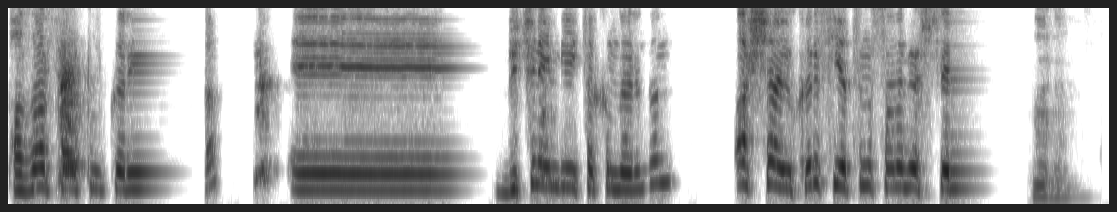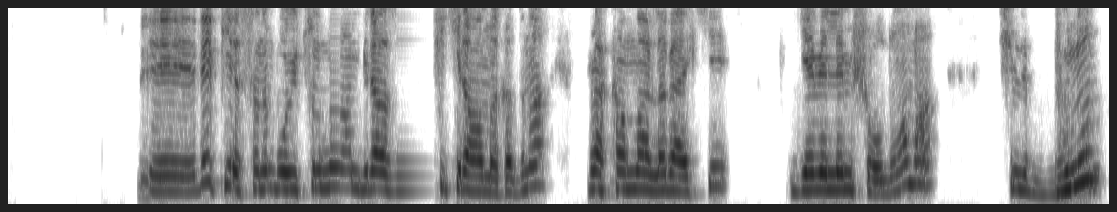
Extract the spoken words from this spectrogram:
pazar farklılıklarıyla e, bütün NBA takımlarının aşağı yukarı fiyatını sana gösterir. E, ve piyasanın boyutundan biraz fikir almak adına rakamlarla belki gevelemiş oldum ama şimdi bunun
